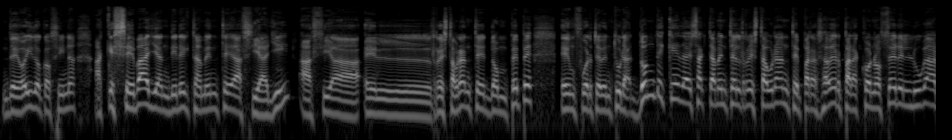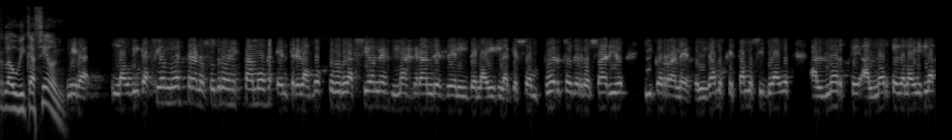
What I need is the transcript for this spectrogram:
de Oído Cocina, a que se vayan directamente hacia allí, hacia el restaurante Don Pepe en Fuerteventura. ¿Dónde queda exactamente el restaurante para saber, para conocer el lugar, la ubicación? Mira, la ubicación nuestra, nosotros estamos entre las dos poblaciones más grandes del- de la isla, que son Puerto de Rosario y Corralejo. Digamos que estamos situados al norte, al norte de la isla,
